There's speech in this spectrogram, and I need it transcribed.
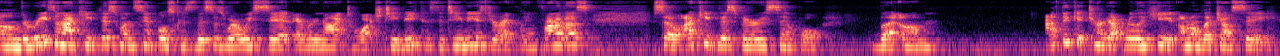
Um, the reason I keep this one simple is because this is where we sit every night to watch TV because the TV is directly in front of us. So I keep this very simple. But um, I think it turned out really cute. I'm gonna let y'all see.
